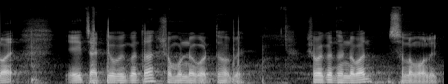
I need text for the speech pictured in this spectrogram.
নয়, এই চারটি অভিজ্ঞতা সম্পন্ন করতে হবে। সবাইকে ধন্যবাদ। আসসালামু আলাইকুম।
